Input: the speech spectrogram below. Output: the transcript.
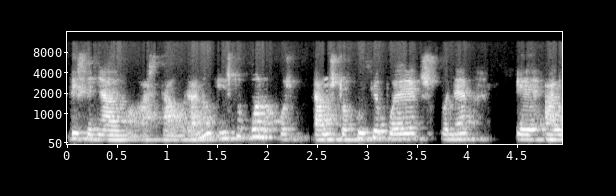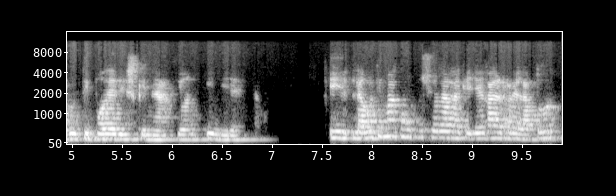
diseñado hasta ahora. ¿no? Y esto, bueno, pues a nuestro juicio puede suponer eh, algún tipo de discriminación indirecta. Y la última conclusión a la que llega el relator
